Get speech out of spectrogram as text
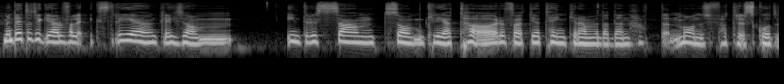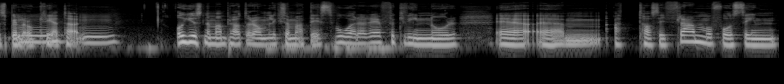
Men detta tycker jag i alla fall är extremt liksom intressant som kreatör för att jag tänker använda den hatten, manusförfattare, skådespelare och Mm, kreatör. Mm. Och just när man pratar om liksom att det är svårare för kvinnor eh, ehm, att ta sig fram och få sin...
